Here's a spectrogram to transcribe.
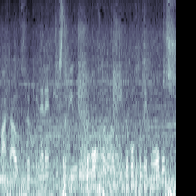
Dat maakt de auto's ook inherent instabiel in de bochten. want In de bochten liggen hobbels.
